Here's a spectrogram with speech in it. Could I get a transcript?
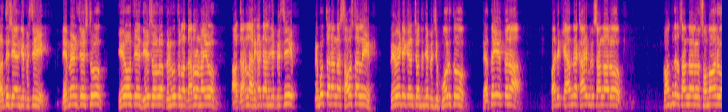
రద్దు చేయాలని చెప్పేసి డిమాండ్ చేస్తూ ఏవైతే దేశంలో పెరుగుతున్న ధరలు ఉన్నాయో ఆ ధరలు అరికట్టాలని చెప్పేసి ప్రభుత్వ రంగ సంస్థల్ని ప్రైవేటీకరించొద్దని చెప్పేసి కోరుతూ పెద్ద ఎత్తున పది కేంద్ర కార్మిక సంఘాలు స్వతంత్ర సంఘాలు సుమారు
